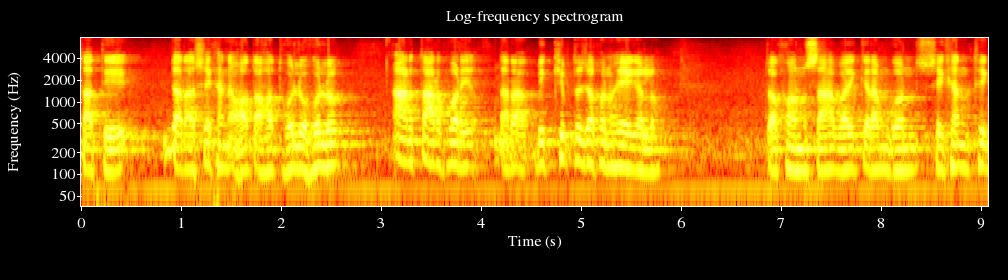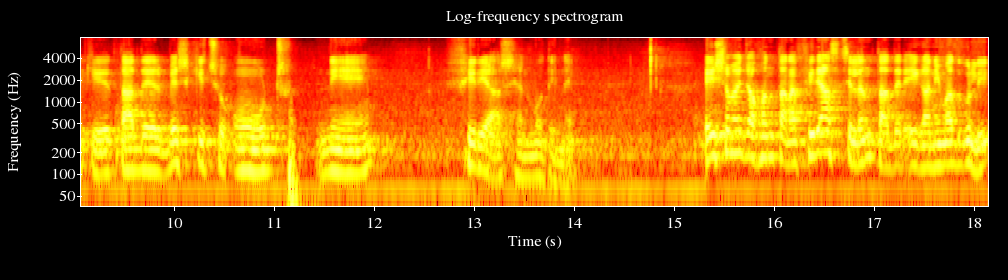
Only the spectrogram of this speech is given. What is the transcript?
তাতে যারা সেখানে হতাহত হলো হলো। আর তারপরে তারা বিক্ষিপ্ত যখন হয়ে গেল, তখন সাহাবাই কেরামগঞ্জ সেখান থেকে তাদের বেশ কিছু উঁট নিয়ে ফিরে আসেন মদিনে এই সময় যখন তারা ফিরে আসছিলেন, তাদের এই গানিমাতগুলি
